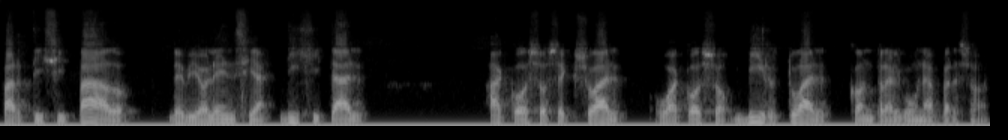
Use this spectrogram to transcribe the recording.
participado de violencia digital, acoso sexual o acoso virtual contra alguna persona.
